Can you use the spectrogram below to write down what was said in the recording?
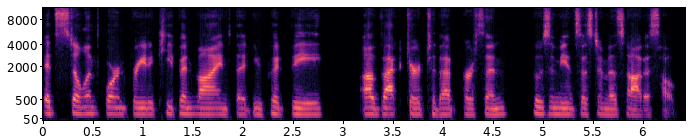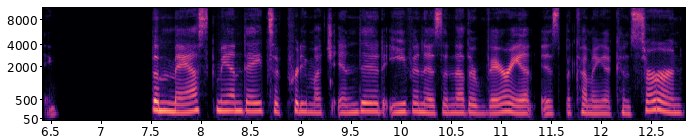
it's still important for you to keep in mind that you could be a vector to that person whose immune system is not as healthy. The mask mandates have pretty much ended, even as another variant is becoming a concern.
